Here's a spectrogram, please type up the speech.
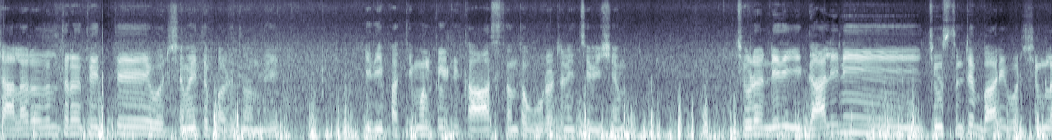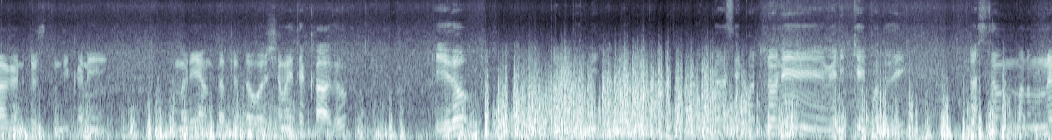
చాలా రోజుల తర్వాత అయితే వర్షం అయితే పడుతుంది. ఇది పత్తి మొలకలకి కాస్తంత ఊరటనిచ్చే విషయం. చూడండి ఇది ఈ గాలిని చూస్తుంటే భారీ వర్షంలాగా అనిపిస్తుంది కానీ మరీ అంత పెద్ద వర్షం అయితే కాదు. ఏదో కాసేపట్లోనే వెనక్కి అయిపోతుంది. ప్రస్తుతం మనం ఉన్న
